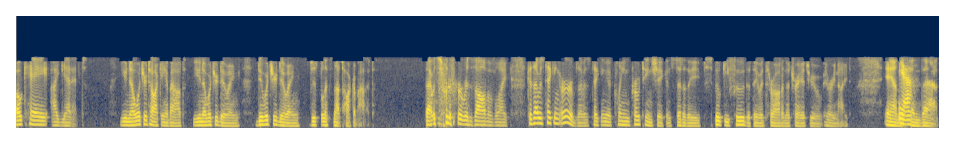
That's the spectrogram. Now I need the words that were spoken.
okay, I get it. You know what you're talking about. You know what you're doing. Do what you're doing. Just let's not talk about it. That was sort of her resolve of like, because I was taking herbs. I was taking a clean protein shake instead of the spooky food that they would throw out on a tray at you every night. And, yeah. and that.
